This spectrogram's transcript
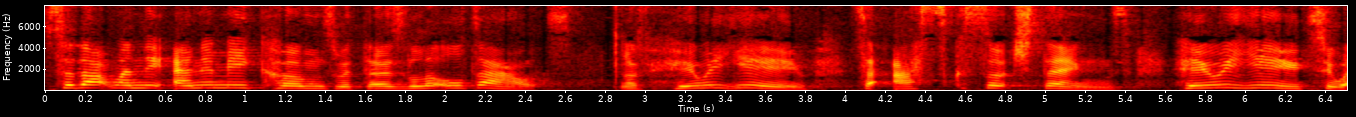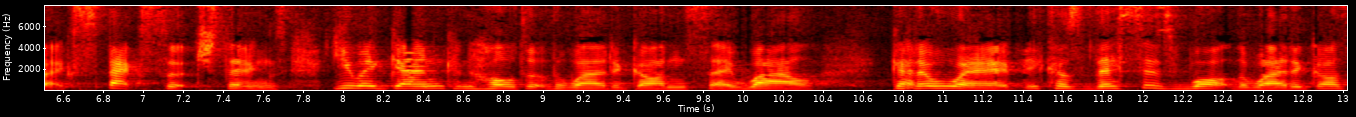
So that when the enemy comes with those little doubts of who are you to ask such things, who are you to expect such things, you again can hold up the word of God and say, well, get away, because this is what the word of God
